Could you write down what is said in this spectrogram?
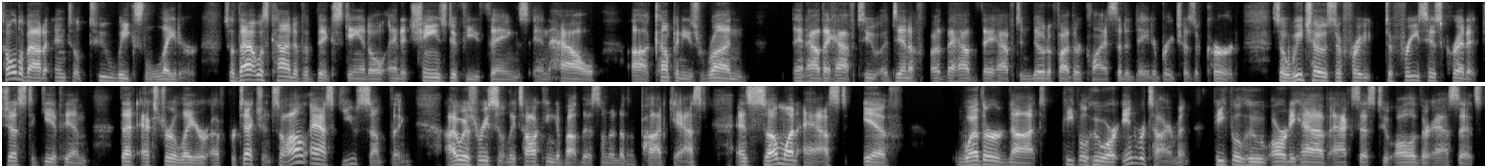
told about it until two weeks later. So that was kind of a big scandal and it changed a few things in how uh, companies run and how they have to identify uh, they have they have to notify their clients that a data breach has occurred. So we chose to free to freeze his credit just to give him that extra layer of protection. So i'll ask you something. I was recently talking about this on another podcast and someone asked if whether or not people who are in retirement people who already have access to all of their assets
